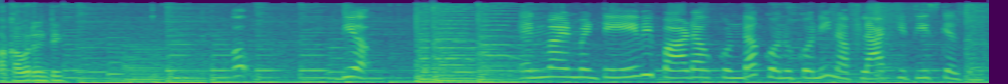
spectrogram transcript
ఆ కవర్ ఏంటి? ఓ బియర్ ఎన్వైరన్మెంట్ ఏవి పాడవకుండా కొనుక్కొని నా ఫ్లాట్కి తీసుకెళ్తున్నా.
